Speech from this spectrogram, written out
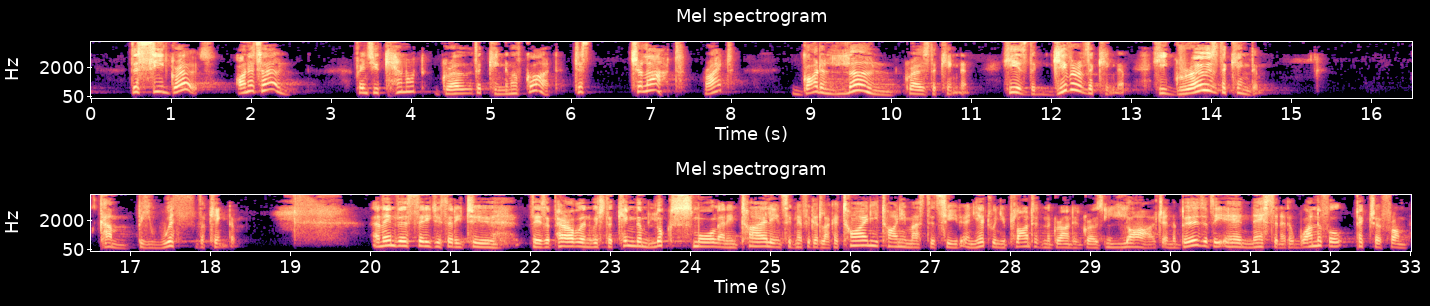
the seed grows on its own. Friends, you cannot grow the kingdom of God. Just chill out, right? God alone grows the kingdom. He is the giver of the kingdom. He grows the kingdom. Come, be with the kingdom. And then verse 30 to 32, there's a parable in which the kingdom looks small and entirely insignificant, like a tiny, tiny mustard seed, and yet when you plant it in the ground, it grows large, and the birds of the air nest in it. A wonderful picture from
